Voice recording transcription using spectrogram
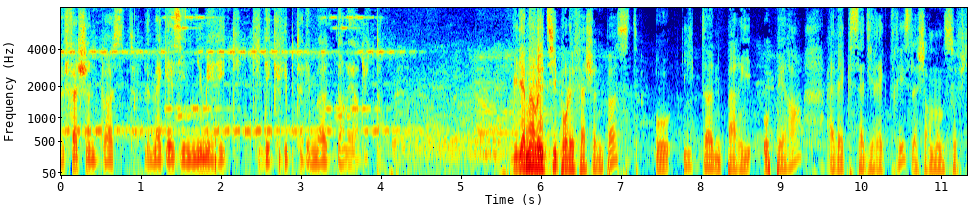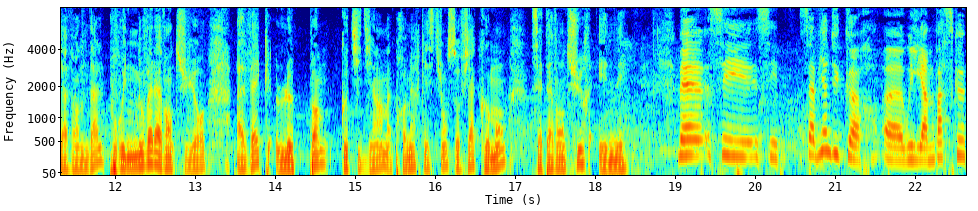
Le Fashion Post, le magazine numérique qui décrypte les modes dans l'air du temps. William Arlotti pour le Fashion Post au Hilton Paris Opéra avec sa directrice, la charmante Sophia Vandal, pour une nouvelle aventure avec le pain quotidien. Ma première question, Sophia, comment cette aventure est née? Ben, c'est, c'est, ça vient du cœur, euh, William, parce que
